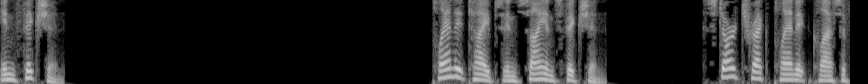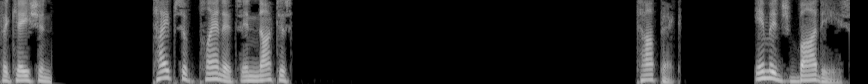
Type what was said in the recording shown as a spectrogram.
In fiction. Planet types in science fiction. Star Trek planet classification. Types of planets in Noctis. Imaged bodies.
